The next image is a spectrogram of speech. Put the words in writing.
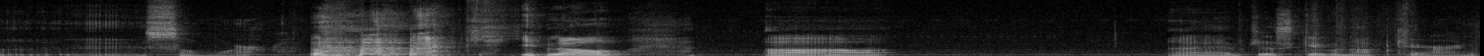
Uh, somewhere. you know, uh, I've just given up Karen.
